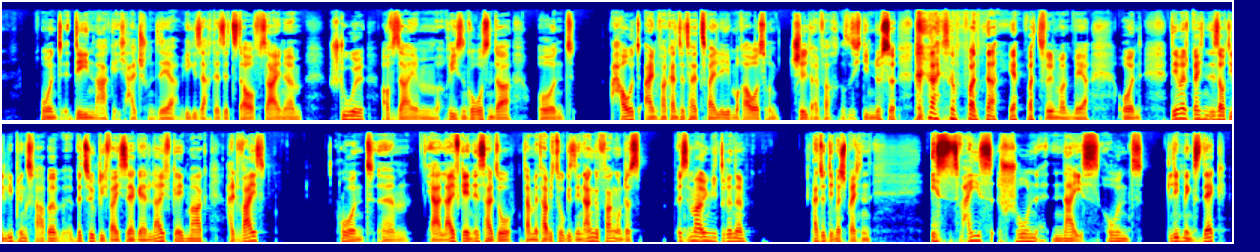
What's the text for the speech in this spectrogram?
und den mag ich halt schon sehr. Wie gesagt, er sitzt auf seinem Stuhl, auf seinem riesengroßen da und haut einfach ganze Zeit zwei Leben raus und chillt einfach sich die Nüsse. Also von daher, was will man mehr? Und dementsprechend ist auch die Lieblingsfarbe bezüglich, weil ich sehr gerne Live Gain mag, halt weiß. Und ähm, ja, Live Gain ist halt so, damit habe ich so gesehen angefangen und das ist immer irgendwie drinne. Also dementsprechend ist weiß schon nice. Und Lieblingsdeck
